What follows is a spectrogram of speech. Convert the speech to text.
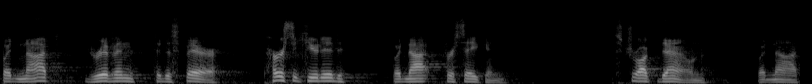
but not driven to despair, persecuted, but not forsaken struck down, but not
